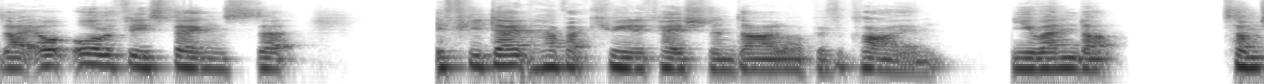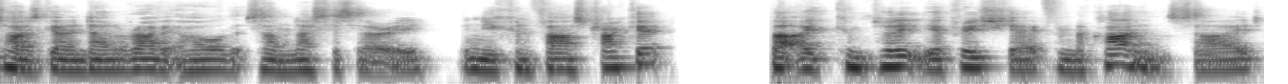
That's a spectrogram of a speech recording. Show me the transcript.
like all of these things that if you don't have that communication and dialogue with the client, you end up sometimes going down a rabbit hole that's unnecessary and you can fast track it. But I completely appreciate from the client side,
